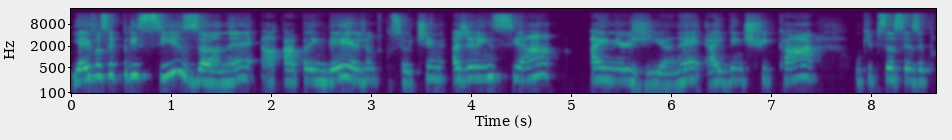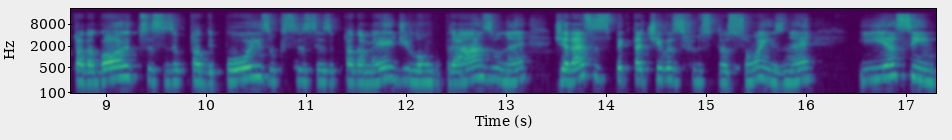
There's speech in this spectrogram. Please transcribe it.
E aí você precisa, né, a, a aprender junto com o seu time a gerenciar a energia, né? A identificar o que precisa ser executado agora, o que precisa ser executado depois, o que precisa ser executado a médio e longo prazo, né? Gerar essas expectativas e frustrações, né? E assim,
